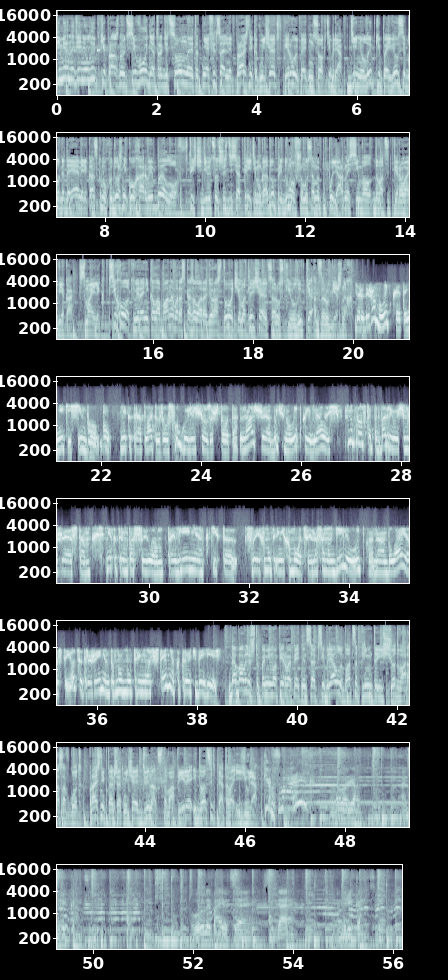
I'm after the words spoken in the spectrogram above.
Всемирный день улыбки празднуют сегодня. Традиционно этот неофициальный праздник отмечают в первую пятницу октября. День улыбки появился благодаря американскому художнику Харви Беллу в 1963 году, придумавшему самый популярный символ 21 века – смайлик. Психолог Вероника Лобанова рассказала радио Ростова, чем отличаются русские улыбки от зарубежных. За рубежом улыбка – это некий символ, ну, некоторая плата за услугу или еще за что-то. Наша обычно улыбка являлась, ну, просто подбадривающим жестом, некоторым посылом посылом, проявлением каких-то своих внутренних эмоций. На самом деле улыбка, она была и остается отражением того внутреннего состояния, которое у тебя есть. Добавлю, что помимо первой пятницы октября улыбаться принято еще два раза в год. Праздник также отмечают 12 апреля и 25 июля. Кипсмарик, говорят американцы. Улыбаются всегда американцы.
